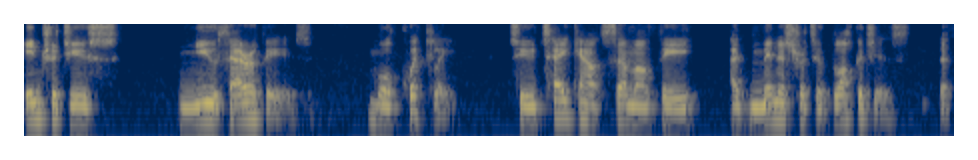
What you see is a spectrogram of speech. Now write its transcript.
introduce new therapies more quickly to take out some of the administrative blockages that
